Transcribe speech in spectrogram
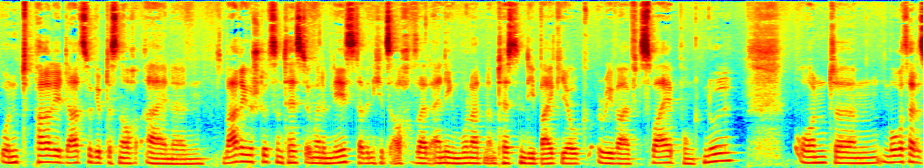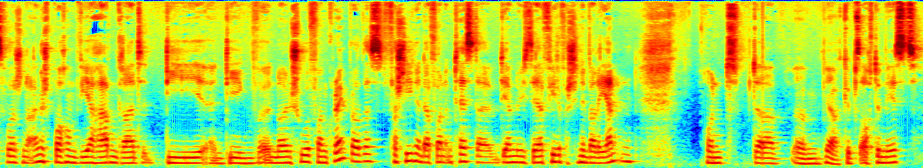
Und parallel dazu gibt es noch einen variogestützten Test irgendwann demnächst. Da bin ich jetzt auch seit einigen Monaten am Testen, die Bike Yoke Revive 2.0. Und ähm, Moritz hat es vorhin schon angesprochen, wir haben gerade die, die neuen Schuhe von Crank Brothers, verschiedene davon im Test. Die haben nämlich sehr viele verschiedene Varianten. Und da ähm, ja, gibt es auch demnächst,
